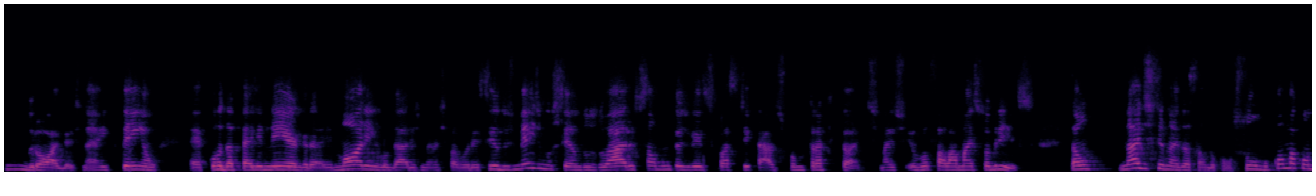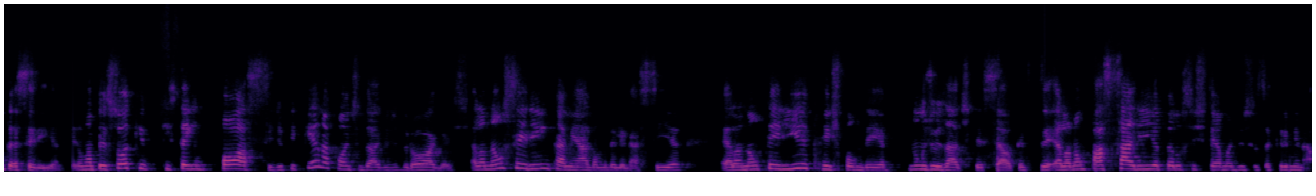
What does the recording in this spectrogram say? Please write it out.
com drogas, né, e tenham é, cor da pele negra e moram em lugares menos favorecidos, mesmo sendo usuários, são muitas vezes classificados como traficantes. Mas eu vou falar mais sobre isso. Então, na descriminalização do consumo, como aconteceria? Uma pessoa que, que tem posse de pequena quantidade de drogas, ela não seria encaminhada a uma delegacia, ela não teria que responder num juizado especial, quer dizer, ela não passaria pelo sistema de justiça criminal.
